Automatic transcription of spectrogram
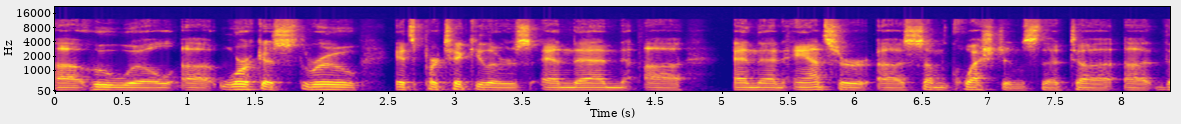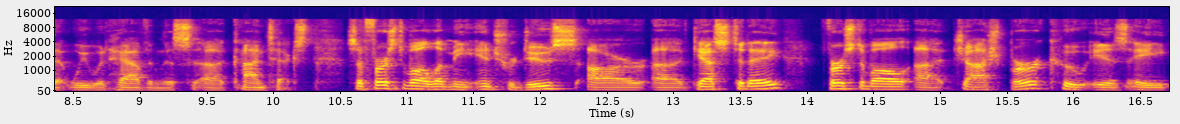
uh, who will uh, work us through its particulars and then uh, and then answer uh, some questions that uh, uh, that we would have in this context. So first of all, let me introduce our guest today. First of all, uh, Josh Burke, who is a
